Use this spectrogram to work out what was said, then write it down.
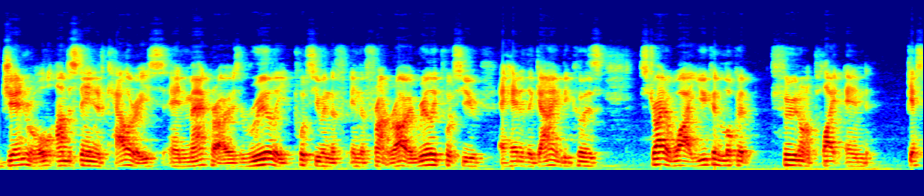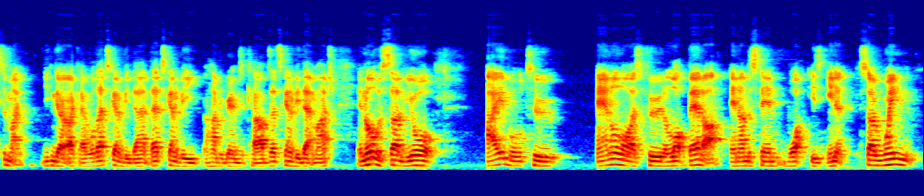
general understanding of calories and macros really puts you in the in the front row. It really puts you ahead of the game because straight away you can look at food on a plate and guesstimate. You can go, okay, well, that's going to be that. That's going to be 100 grams of carbs. That's going to be that much. And all of a sudden, you're able to analyze food a lot better and understand what is in it. So when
